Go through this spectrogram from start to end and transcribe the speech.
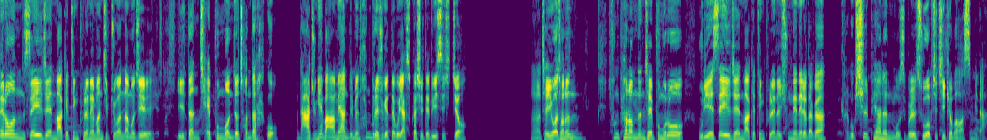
때론 세일즈 앤 마케팅 플랜에만 집중한 나머지 일단 제품 먼저 전달하고 나중에 마음에 안 들면 환불해주겠다고 약속하실 때도 있으시죠? 아, 제이와 저는 형편없는 제품으로 우리의 세일즈 앤 마케팅 플랜을 흉내내려다가 결국 실패하는 모습을 수없이 지켜봐 왔습니다.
